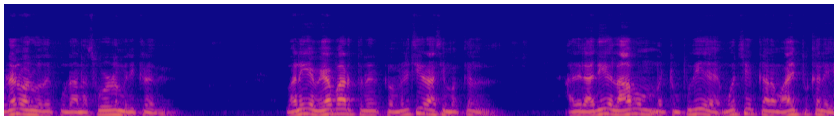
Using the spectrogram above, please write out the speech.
உடன் வருவதற்கு உண்டான சூழலும் இருக்கிறது. வணிக வியாபாரத்தில் இருக்கும் விருச்சிக ராசி மக்கள் அதில் அதிக லாபம் மற்றும் புதிய முயற்சிக்கான வாய்ப்புகளை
